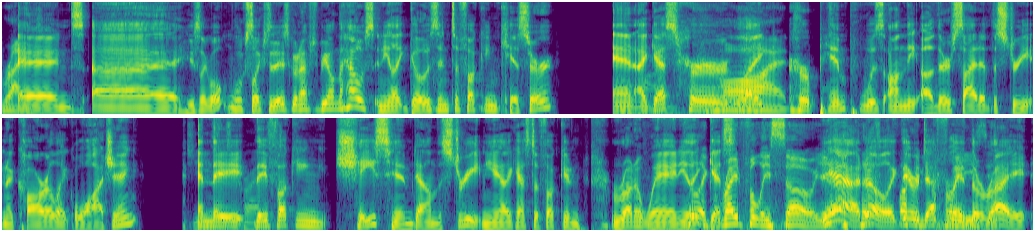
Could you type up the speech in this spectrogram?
Right. And uh, he's like, "Well, looks like today's gonna have to be on the house." And he like goes in to fucking kiss her. And Oh I guess her like her pimp was on the other side of the street in a car, like watching. and they Christ. they fucking chase him down the street, and he like has to fucking run away, and he like, like gets rightfully so. Yeah, yeah, no, like they were definitely in the right.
